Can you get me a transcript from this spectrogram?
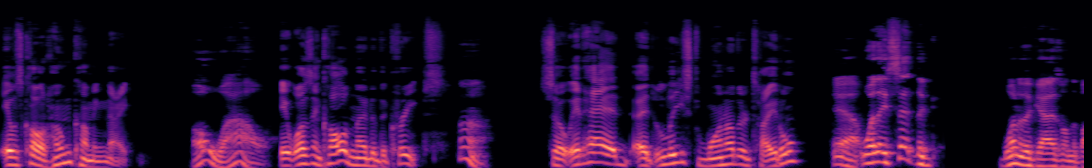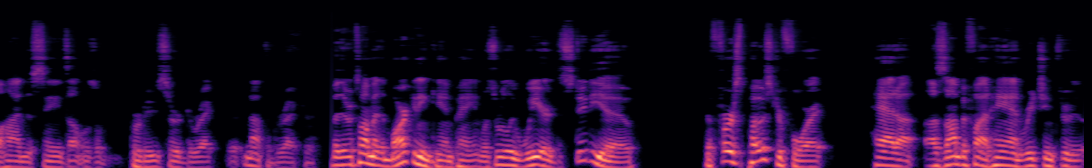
it was called Homecoming Night. Oh wow. It wasn't called Night of the Creeps. Huh. So it had at least one other title. Yeah. Well, they said the one of the guys on the behind the scenes, I don't know, was a producer, director, not the director, but they were talking about the marketing campaign was really weird. The studio, the first poster for it had a, a zombified hand reaching through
